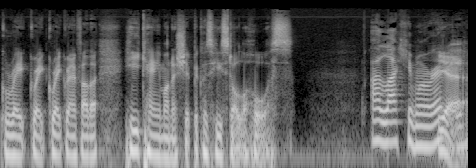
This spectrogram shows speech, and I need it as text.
great great great grandfather he came on a ship because he stole a horse I like him already. yeah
